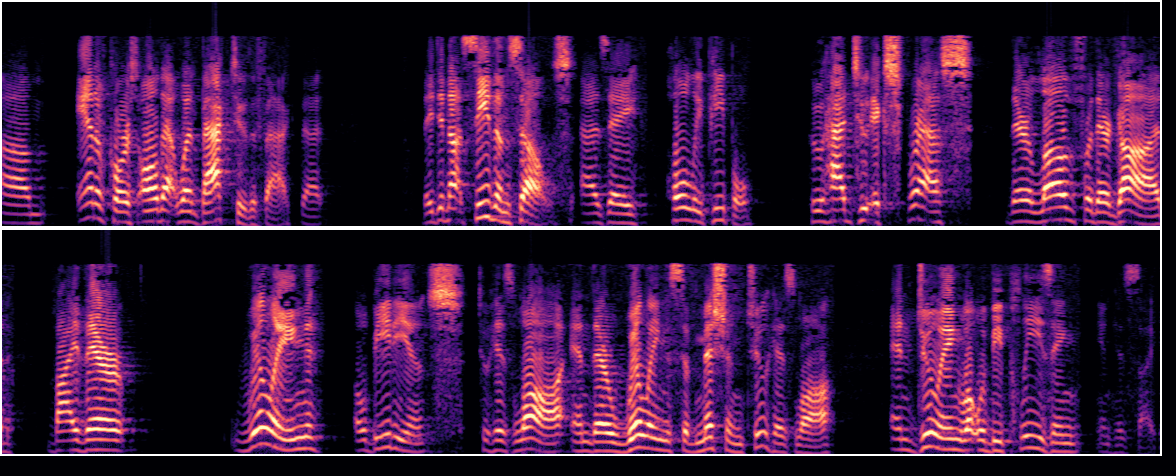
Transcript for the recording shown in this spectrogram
Um, and of course, all that went back to the fact that they did not see themselves as a holy people who had to express their love for their God by their willing obedience to His law and their willing submission to His law and doing what would be pleasing in His sight.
